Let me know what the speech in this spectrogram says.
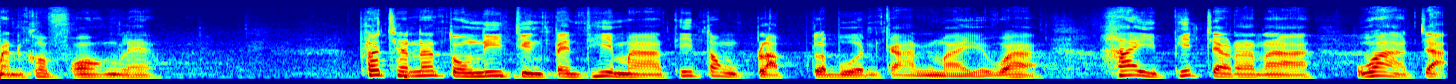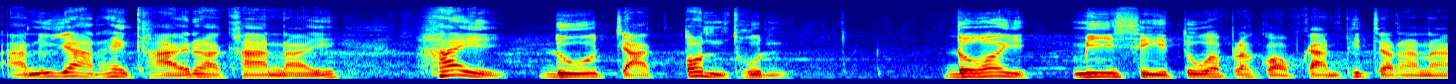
มันก็ฟ้องแล้ว เพราะฉะนั้นตรงนี้จึงเป็นที่มาที่ต้องปรับกระบวนการใหม่ว่า ให้พิจารณาว่าจะอนุญาตให้ขายราคาไหน ให้ดูจากต้นทุน โดยมี4ตัวประกอบการพิจารณา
